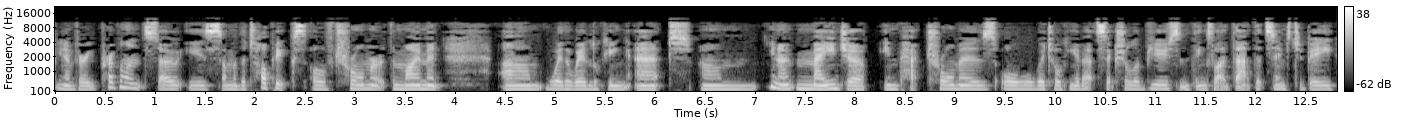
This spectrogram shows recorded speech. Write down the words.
you know, very prevalent. So is some of the topics of trauma at the moment um, whether we're looking at, um, you know, major impact traumas or we're talking about sexual abuse and things like that, that seems to be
